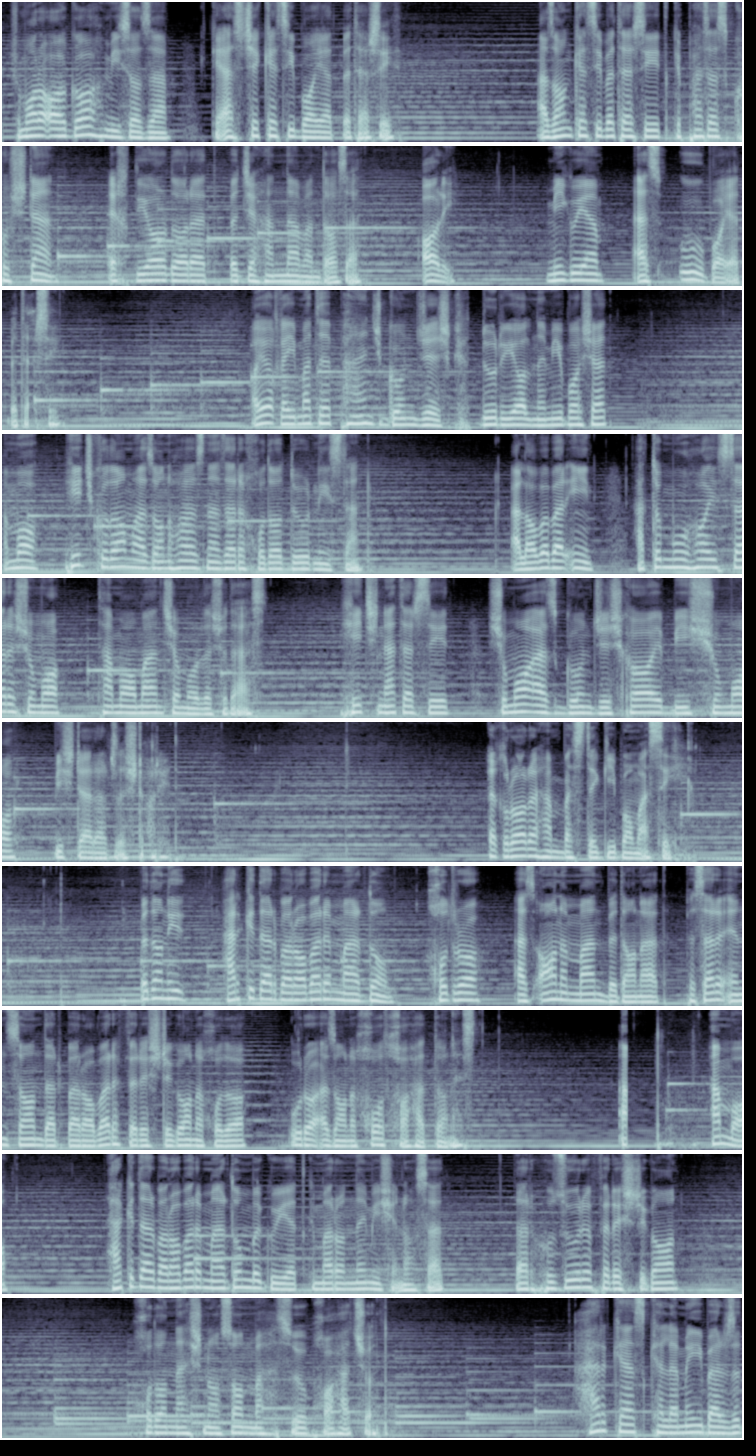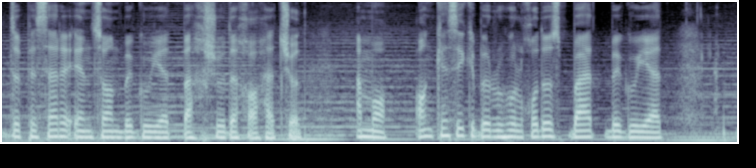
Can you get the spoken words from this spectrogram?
شما را آگاه می سازم که از چه کسی باید بترسید. از آن کسی بترسید که پس از کشتن اختیار دارد به جهنم اندازد. آری می‌گویم از او باید بترسید. آیا قیمت پنج گنجشک دو ریال نمی باشد؟ اما هیچ کدام از آنها از نظر خدا دور نیستند. علاوه بر این حتی موهای سر شما تماما شمرده شده است. هیچ نترسید شما از گنجشکای بیشمار بیشتر ارزش دارید. اقرار همبستگی با مسیح. بدانید هر که در برابر مردم خود را از آن من بداند پسر انسان در برابر فرشتگان خدا او را از آن خود خواهد دانست. اما هر که در برابر مردم بگوید که مرا نمی شناسد در حضور فرشتگان خدا نشناسان محسوب خواهد شد. هر کس کلمه ای بر ضد پسر انسان بگوید بخشوده خواهد شد. اما آن کسی که به روح القدس بد بگوید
